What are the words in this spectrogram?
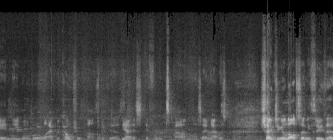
in the more rural agricultural parts because Yeah. it's different. Um, I say, and that was changing a lot, certainly through the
